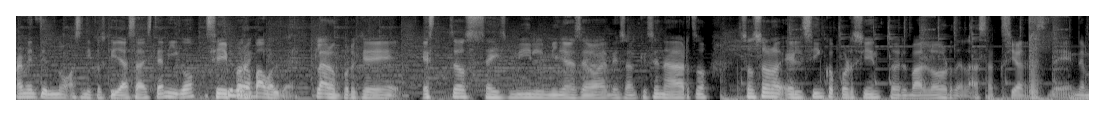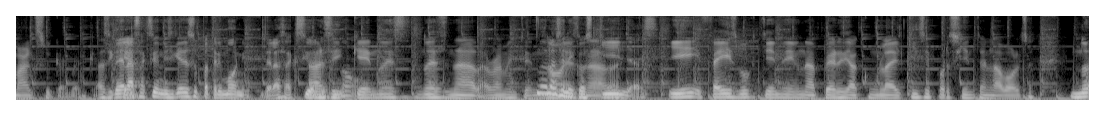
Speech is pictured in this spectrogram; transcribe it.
Realmente no hace ni cosquillas a este amigo. Sí, porque- va a volver. Claro, porque estos 6 mil millones de dólares, aunque sean harto, son solo el 5% del valor de las acciones de, de Mark Zuckerberg. Así de que, las acciones, ni siquiera de su patrimonio, de las acciones. así no, que no es, no es nada, realmente no, no, le hace ni es nada. cosquillas. Y Facebook tiene una pérdida acumulada del 15% en la bolsa. No,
